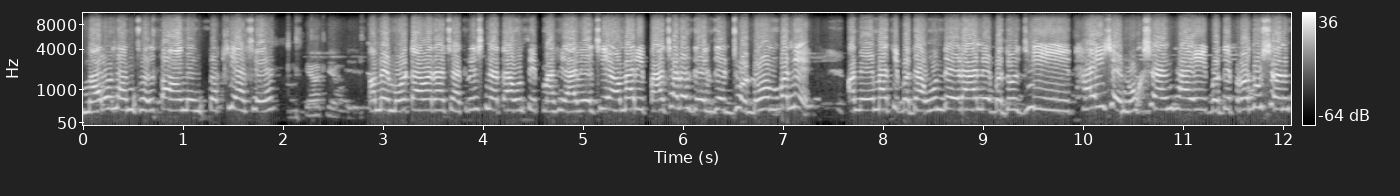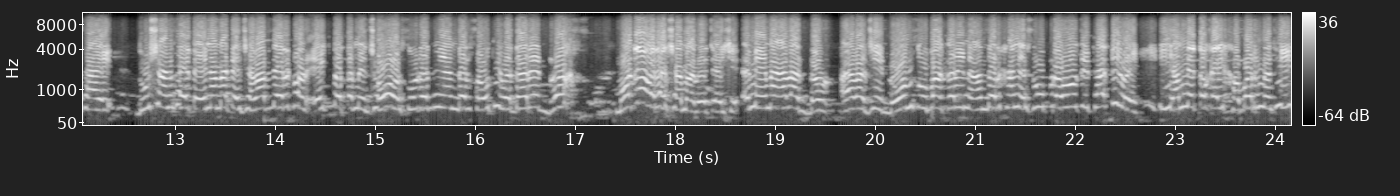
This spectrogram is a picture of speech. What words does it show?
મારું નામ જલ્પા આનંદ સખિયા છે. અમે મોટા વરાછા કૃષ્ણ ટાઉનશીપમાંથી આવીએ છીએ. અમારી પાછળ જ એક્ઝેક્ટ જો ડોમ બને અને એમાંથી બધા ઉંદેડા ને બધું જે થાય છે નુકસાન થાય બધું પ્રદૂષણ થાય દૂષણ થાય તો એના માટે જવાબદાર કોણ? એક તો તમે જોવો સુરતની અંદર સૌથી વધારે ડ્રગ્સ મોટા વરાછામાં વેચાય છે. અને એમાં આવા ડ- આવા ડોમ્સ ઊભા કરીને અંદર ખાને શું પ્રવૃત્તિ થતી હોય એ અમને તો કઈ ખબર નથી.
